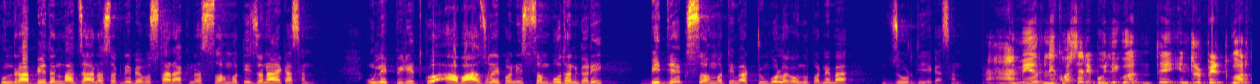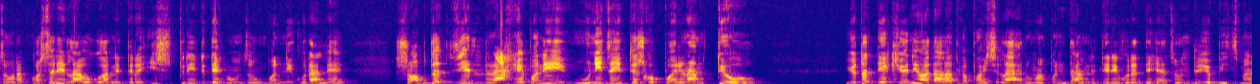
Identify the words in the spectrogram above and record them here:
पुनरावेदनमा जान सक्ने व्यवस्था राख्न सहमति जनाएका छन्। उनले पीडितको आवाजलाई पनि सम्बोधन गरी विधेयक सहमतिमा टुङ्गो लगाउनु पर्नेमा जोड दिएका छन्। हामीहरूले कसरी भोलि इन्टरप्रेट गर्छौँ र कसरी लागू गर्नेतिर स्पिरिट देखाउँछौँ भन्ने कुराले शब्द जे राखे पनि हुने चाहिँ त्यसको परिणाम त्यो हो। यो त देखियो नि अदालतका फैसलाहरूमा पनि त हामीले धेरै कुरा देखाएको छौँ नि त यो बिचमा।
